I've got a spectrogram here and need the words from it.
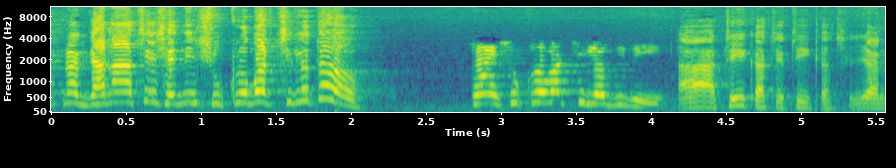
আপনার জানা আছে? সেদিন শুক্রবার ছিল তো? হ্যাঁ শুক্রবার ছিল দিদি। হ্যাঁ ঠিক আছে ঠিক আছে জান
